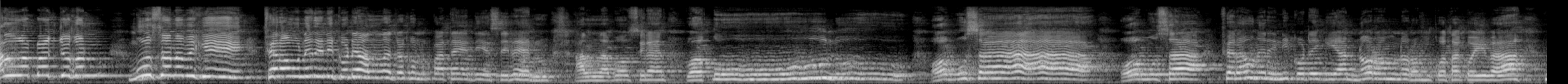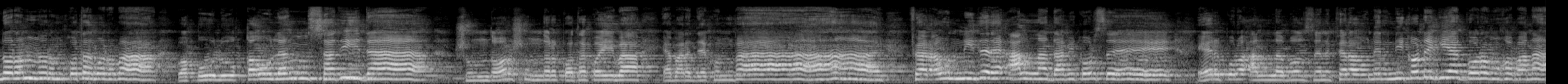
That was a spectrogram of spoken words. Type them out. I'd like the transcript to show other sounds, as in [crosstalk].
আল্লাহ পাক যখন মুসা নবীকে ফেরাউনের নিকটে আল্লাহ যখন পাঠিয়ে দিয়েছিলেন আল্লাহ বলছিলেন ওয়াকুলু ও মুসা ও মুসা, ফেরাউনের নিকটে গিয়া নরম নরম কথা কইবা, নরম নরম কথা বলবা। ওয়াকুলু কাউলাং সাদিদা, সুন্দর সুন্দর কথা কইবা। এবার দেখুন ভাই, ফেরাউন নিজের আল্লাহ দাবি করছে। এরপর আল্লাহ বলছেন, ফেরাউনের নিকটে গিয়া গরম হবা না,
